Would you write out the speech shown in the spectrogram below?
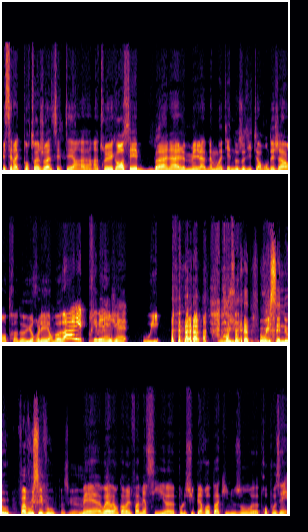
Mais c'est vrai que pour toi, Johan, c'était un, un truc, oh, c'est banal, mais la, la moitié de nos auditeurs vont déjà en train de hurler en mode Ah, les privilégiés Oui. Oui, oui, c'est nous. Enfin, vous, c'est vous, parce que. Mais euh, ouais, ouais, encore une fois, merci euh, pour le super repas qu'ils nous ont euh, proposé.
